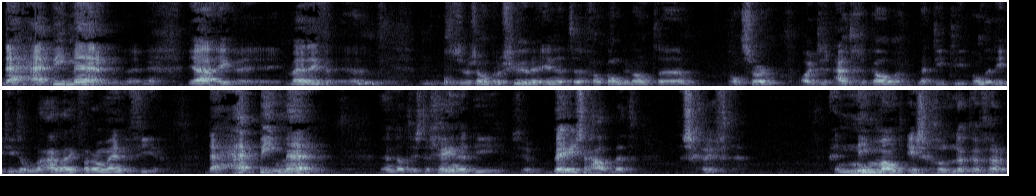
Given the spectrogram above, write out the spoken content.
The happy man. Ja, ik, wij even uh, zo'n brochure in het van Concordant Concern ooit is uitgekomen met die, onder die titel, de aanleiding van Romeinen 4. The happy man. En dat is degene die zich bezighoudt met de schriften. En niemand is gelukkiger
